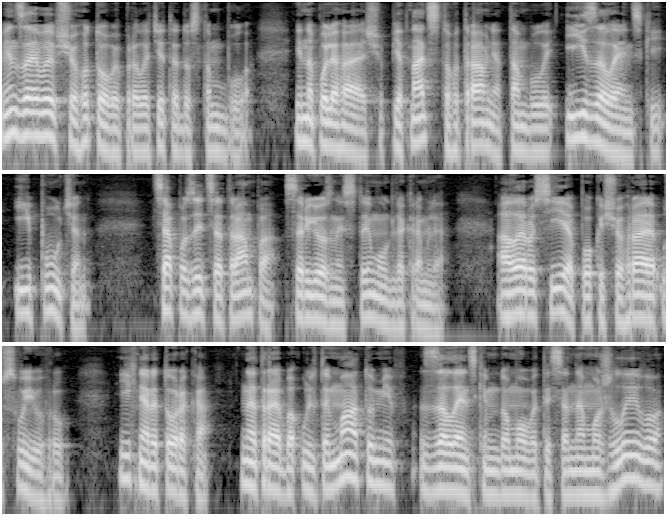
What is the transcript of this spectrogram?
Він заявив, що готовий прилетіти до Стамбула, і наполягає, що 15 травня там були і Зеленський, і Путін. Ця позиція Трампа серйозний стимул для Кремля. Але Росія поки що грає у свою гру. Їхня риторика не треба ультиматумів, з Зеленським домовитися неможливо,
